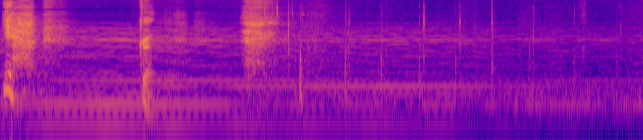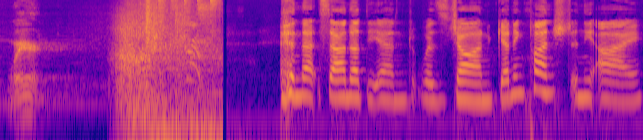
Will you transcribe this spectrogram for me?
Yeah. Good. Weird. And that sound at the end was John getting punched in the eye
